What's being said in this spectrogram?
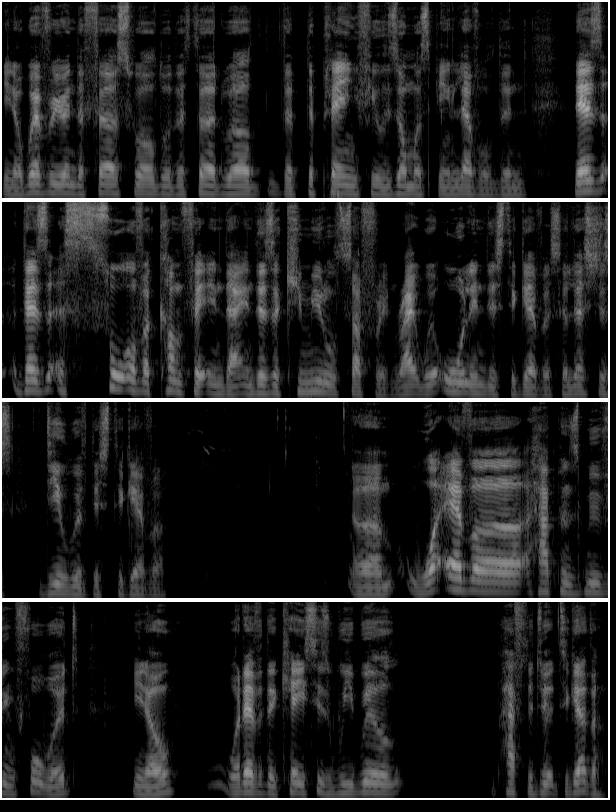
you know whether you're in the first world or the third world the, the playing field is almost being leveled. And there's there's a sort of a comfort in that and there's a communal suffering right? We're all in this together so let's just deal with this together. Um, whatever happens moving forward you know whatever the case is we will have to do it together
